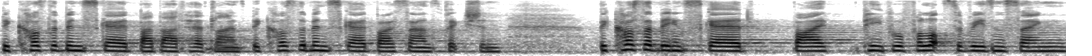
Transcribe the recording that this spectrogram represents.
because they've been scared by bad headlines, because they've been scared by science fiction, because they're being scared by people for lots of reasons saying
